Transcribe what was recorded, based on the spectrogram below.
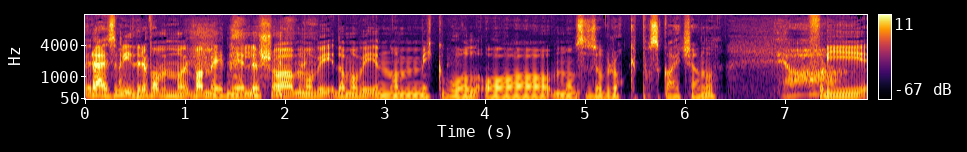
reisen videre på hva Maiden gjelder, så må vi, da må vi innom Mick Wall og Monsters of Rock på Sky Channel. Fordi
